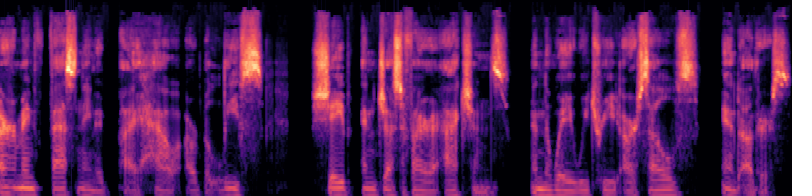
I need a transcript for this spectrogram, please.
I remain fascinated by how our beliefs shape and justify our actions and the way we treat ourselves and others.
